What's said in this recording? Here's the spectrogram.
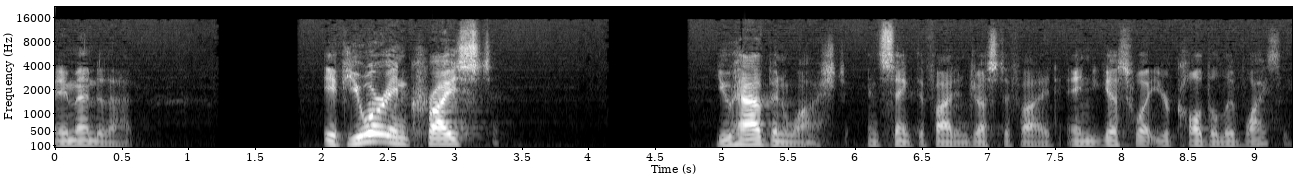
Amen to that. If you are in Christ you have been washed and sanctified and justified. And guess what? You're called to live wisely.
